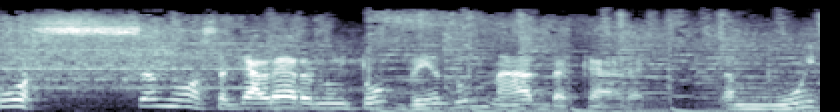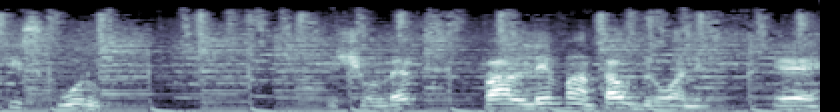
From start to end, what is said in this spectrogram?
nossa, nossa, galera, não tô vendo nada, cara. Tá muito escuro. Deixa eu le levantar o drone. É,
